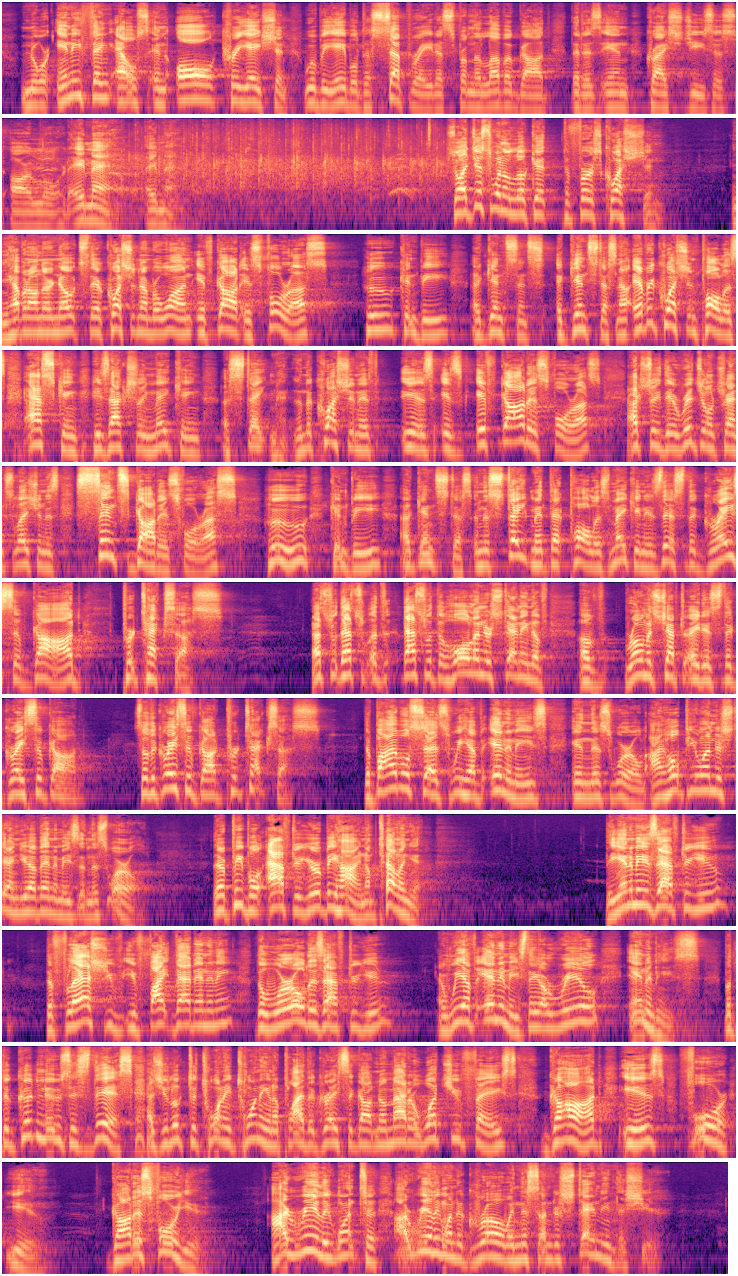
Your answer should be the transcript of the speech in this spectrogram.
nor anything else in all creation will be able to separate us from the love of God that is in Christ Jesus our Lord. Amen. Amen. So I just want to look at the first question. And You have it on their notes there. Question number one If God is for us, who can be against us, against us? Now, every question Paul is asking, he's actually making a statement. And the question is is, is if God is for us, actually, the original translation is since God is for us, who can be against us? And the statement that Paul is making is this the grace of God protects us. That's what, that's that's what the whole understanding of, of Romans chapter 8 is the grace of God. So the grace of God protects us. The Bible says we have enemies in this world. I hope you understand you have enemies in this world. There are people after you're behind, I'm telling you. The enemy is after you. The flesh, you, you fight that enemy. The world is after you. And we have enemies. They are real enemies. But the good news is this as you look to 2020 and apply the grace of God, no matter what you face, God is for you. God is for you. I really want to, I really want to grow in this understanding this year.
